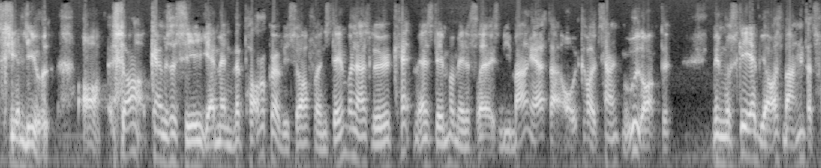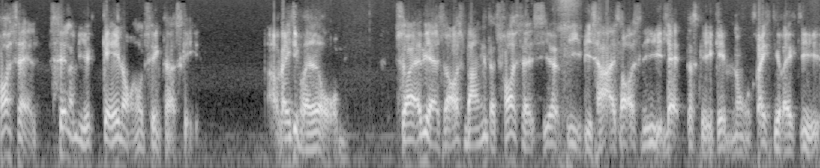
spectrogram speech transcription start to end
siger livet. Og så kan man så sige, jamen hvad pokker gør vi så for en stemme på Lars Løkke? Kan være en stemme på Mette Frederiksen. Vi er mange af os, der har ikke holdt tanken ud om det. Men måske er vi også mange, der trods alt, selvom vi er gale over nogle ting, der er sket, og rigtig vrede over dem, så er vi altså også mange, der trods alt siger, at vi, vi har altså også lige et land, der skal igennem nogle rigtig, rigtig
